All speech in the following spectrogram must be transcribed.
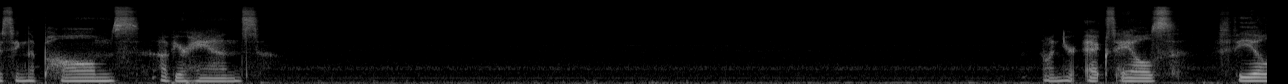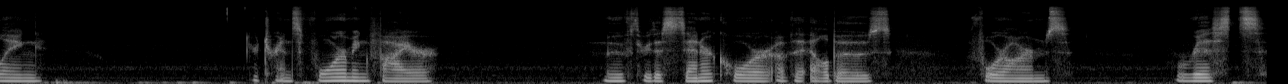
Noticing the palms of your hands. On your exhales, feeling your transforming fire move through the center core of the elbows, forearms, wrists,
